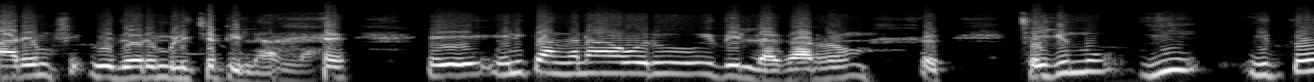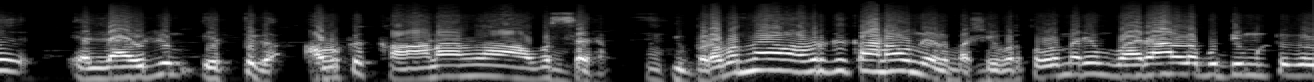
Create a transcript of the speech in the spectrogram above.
ആരെയും ഇതുവരെ വിളിച്ചിട്ടില്ല. എനിക്ക് അങ്ങനെ ആ ഒരു ഇതില്ല. കാരണം ചെയ്യുന്നു ഈ ഇത് എല്ലാവരും എത്തുക. അവർക്ക് കാണാനുള്ള അവസരം. ഇവിടെ വന്നാൽ അവർക്ക് കാണാവുന്നതാണ് പക്ഷെ ഇവർത്തോളം വരെ വരാനുള്ള ബുദ്ധിമുട്ടുകൾ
